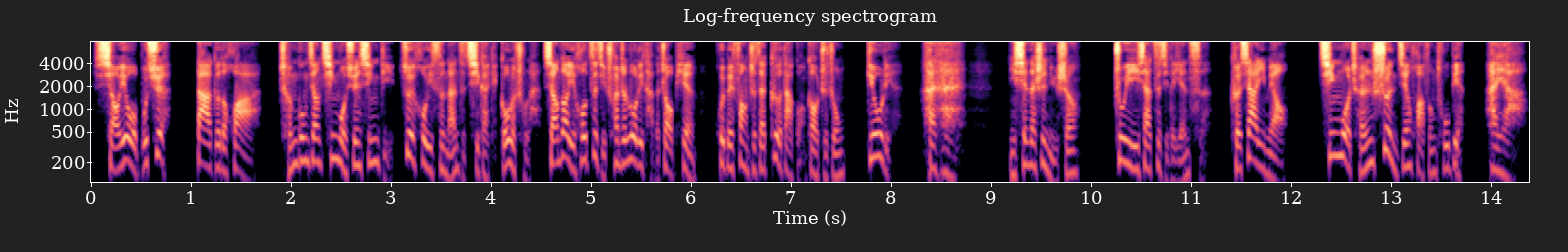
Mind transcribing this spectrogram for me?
小爷我不去。大哥的话成功将清墨轩心底最后一丝男子气概给勾了出来。想到以后自己穿着洛丽塔的照片会被放置在各大广告之中，丢脸。嗨嗨，你现在是女生，注意一下自己的言辞。可下一秒。清墨尘瞬间画风突变，哎呀，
